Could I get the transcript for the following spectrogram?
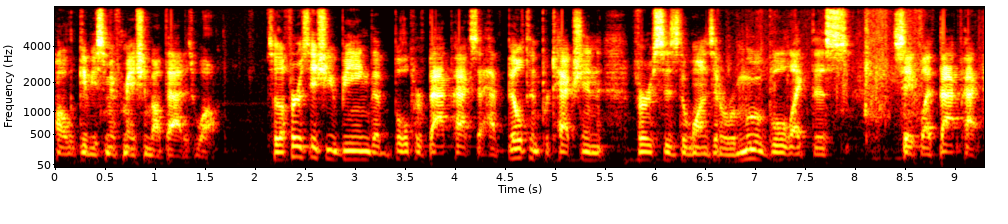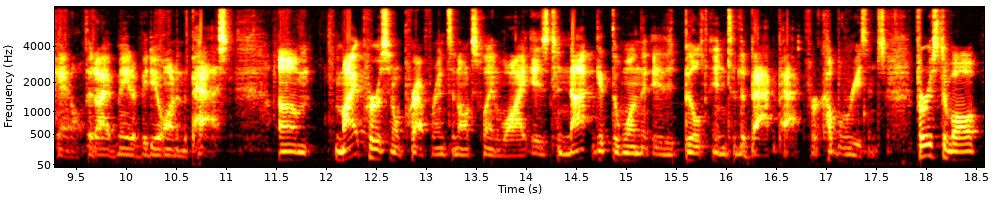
I'll give you some information about that as well. So the first issue being the bulletproof backpacks that have built-in protection versus the ones that are removable like this Safe Life backpack panel that I've made a video on in the past. Um, my personal preference, and I'll explain why, is to not get the one that is built into the backpack for a couple reasons. First of all,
